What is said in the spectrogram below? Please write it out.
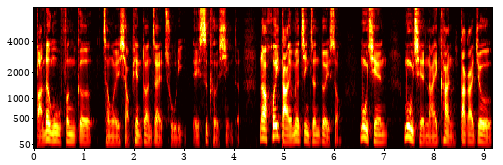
把任务分割成为小片段再处理也是可行的。那辉达有没有竞争对手？目前目前来看，大概就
